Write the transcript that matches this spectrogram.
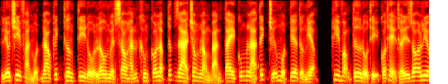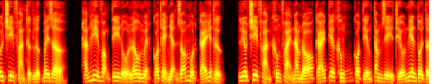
liêu chi phản một đao kích thương ti đổ lâu nguyệt sau hắn không có lập tức ra trong lòng bàn tay cũng là tích chữ một tia tưởng niệm, hy vọng tư đồ thị có thể thấy rõ liêu chi phản thực lực bây giờ, hắn hy vọng ti đổ lâu nguyệt có thể nhận rõ một cái hiện thực, liêu chi phản không phải năm đó cái kia không có tiếng tăm gì thiếu niên tôi tớ,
